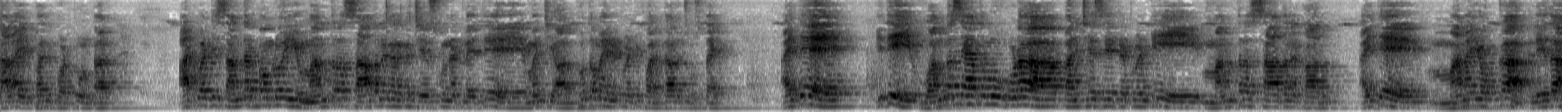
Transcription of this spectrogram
చాలా ఇబ్బంది పడుతూ ఉంటారు. అటువంటి సందర్భంలో ఈ మంత్ర సాధన కనుక చేసుకున్నట్లయితే మంచి అద్భుతమైనటువంటి ఫలితాలు చూస్తాయి. అయితే ఇది వంద శాతము కూడా పనిచేసేటటువంటి మంత్ర సాధన కాదు. అయితే మన యొక్క లేదా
